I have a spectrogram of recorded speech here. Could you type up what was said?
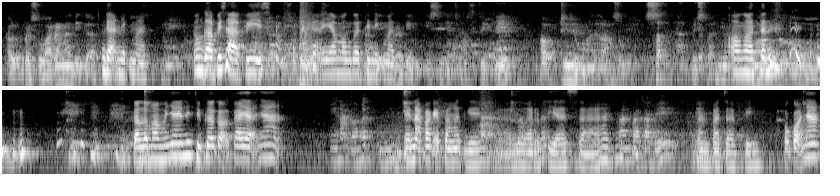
kalau bersuara nanti nggak nggak nikmat oh nggak habis habis Habis-habis. ya monggo dinikmati isinya cuma sedikit. Kalau dirimu langsung set habis banyak. Oh, ngoten. Oh, kalau mamanya ini juga kok kayaknya Enak banget enak pakai banget ya luar biasa tanpa cabai. tanpa cabai pokoknya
